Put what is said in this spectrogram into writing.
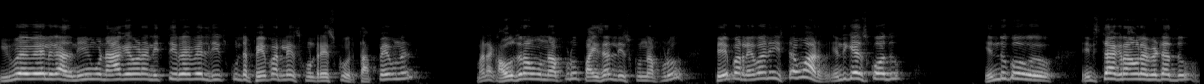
ఇరవై వేలు కాదు నేను కూడా నాకేమైనా నిత్య ఇరవై వేలు తీసుకుంటే పేపర్లు వేసుకుంటారు వేసుకోరు. తప్పేమున్నది మనకు అవసరం ఉన్నప్పుడు పైసలు తీసుకున్నప్పుడు పేపర్లు ఏమైనా ఇష్టం? వాడు. ఎందుకు వేసుకోదు ఎందుకు ఇన్స్టాగ్రామ్లో పెట్టద్దు?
